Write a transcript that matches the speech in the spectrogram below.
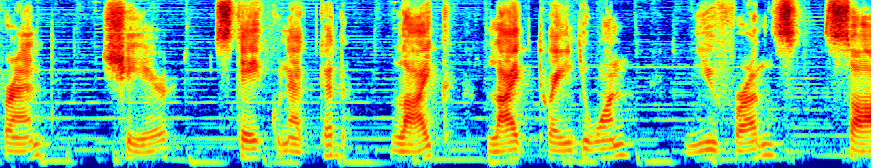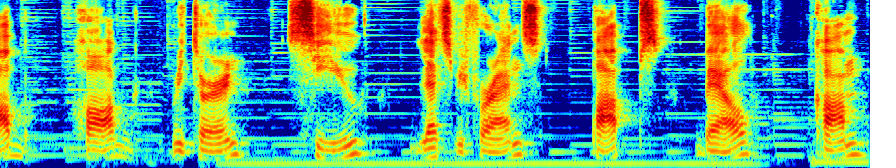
friend, share, stay connected, like, like 21, new friends, sob, hug, return, see you, let's be friends, pops, bell, come,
